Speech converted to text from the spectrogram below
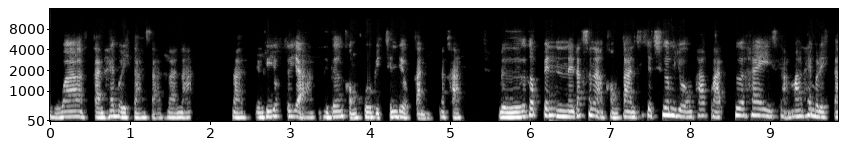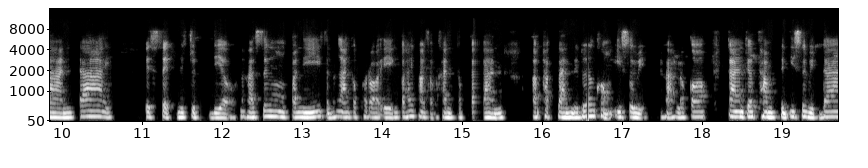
หรือว่าการให้บริการสาธารณะนะอย่างที่ยกตัวอย่างในเรื่องของโควิดเช่นเดียวกันนะคะ หรือก็เป็นในลักษณะของการที่จะเชื่อมโยงภาครัฐ เพื่อให้สามารถให้บริการได้ เป็นเสร็จในจุดเดียวนะคะซึ่งตอนนี้สำนักงานกพรเองก็ให้ความสำคัญกับการผลักดันในเรื่องของ e-service นะคะแล้วก็การจะทำเป็น e-service ได้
